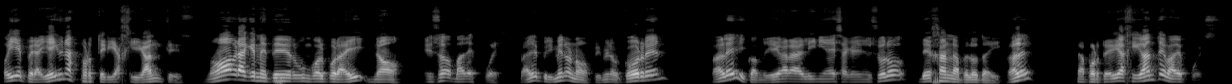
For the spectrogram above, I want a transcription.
oye, pero ahí hay unas porterías gigantes. ¿No habrá que meter un gol por ahí? No, eso va después, ¿vale? Primero no, primero corren, ¿vale? Y cuando llegan a la línea esa que hay en el suelo, dejan la pelota ahí, ¿vale? La portería gigante va después.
